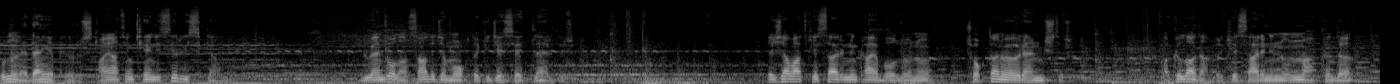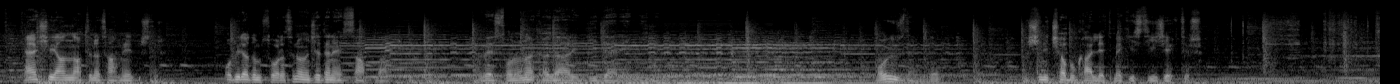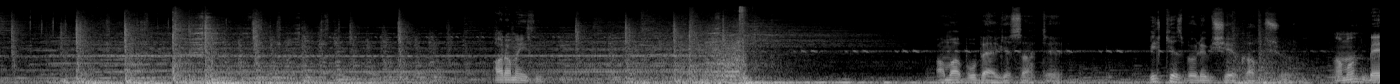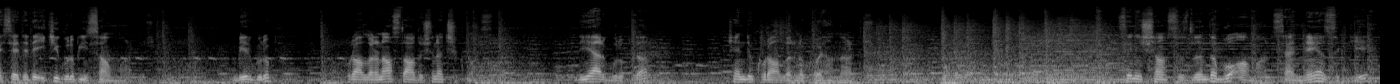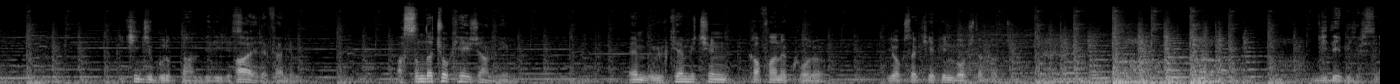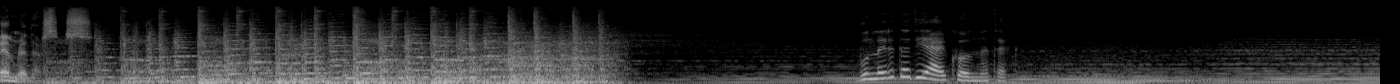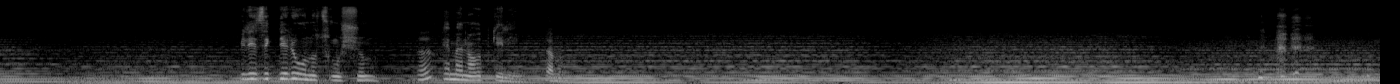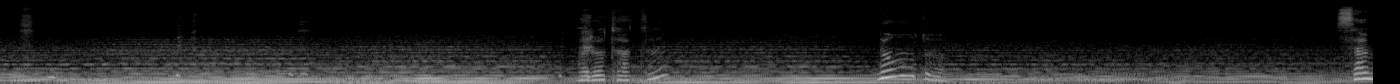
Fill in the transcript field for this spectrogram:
Bunu neden yapıyoruz ki? Hayatın kendisi riskli ama. Güvende olan sadece morgdaki cesetlerdir. Dejavat Kesari'nin kaybolduğunu çoktan öğrenmiştir. Akıllı adamdır. Kesari'nin onun hakkında her şeyi anlattığını tahmin etmiştir. O bir adım sonrasını önceden hesaplar. Ve sonuna kadar gider eminim. O yüzden de işini çabuk halletmek isteyecektir. Arama izni. Ama bu belge sahte. İlk kez böyle bir şeye kalkışıyorum. Ama BSD'de iki grup insan vardır. Bir grup kuralların asla dışına çıkmaz. Diğer grupta kendi kurallarını koyanlardır. Senin şanssızlığında bu aman sen ne yazık ki ikinci gruptan biriylesin. Hayır efendim. Aslında çok heyecanlıyım. Hem ülkem için Kafanı koru. Yoksa kepin boşta kalacak. Gidebilirsin. emredersiniz. bunları da diğer koluna tak. Bilezikleri unutmuşum. Ha? Hemen alıp geleyim. Tamam.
